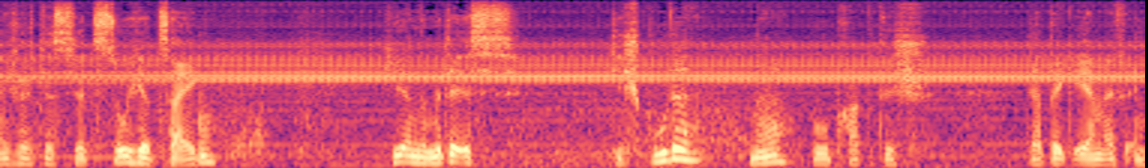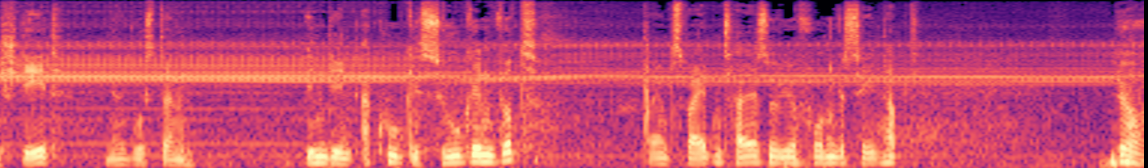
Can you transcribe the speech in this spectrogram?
Kann ich euch das jetzt so hier zeigen. Hier in der Mitte ist die Spule, ne, wo praktisch der Back EMF entsteht, ne, wo es dann in den Akku gesogen wird. Beim zweiten Teil, so wie ihr vorhin gesehen habt. Ja,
